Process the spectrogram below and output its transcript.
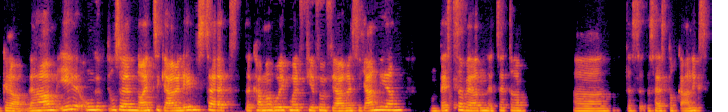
genau. Wir haben eh unsere 90 Jahre Lebenszeit. Da kann man ruhig mal vier, fünf Jahre sich annähern und besser werden etc. Äh, das, das heißt noch gar nichts.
